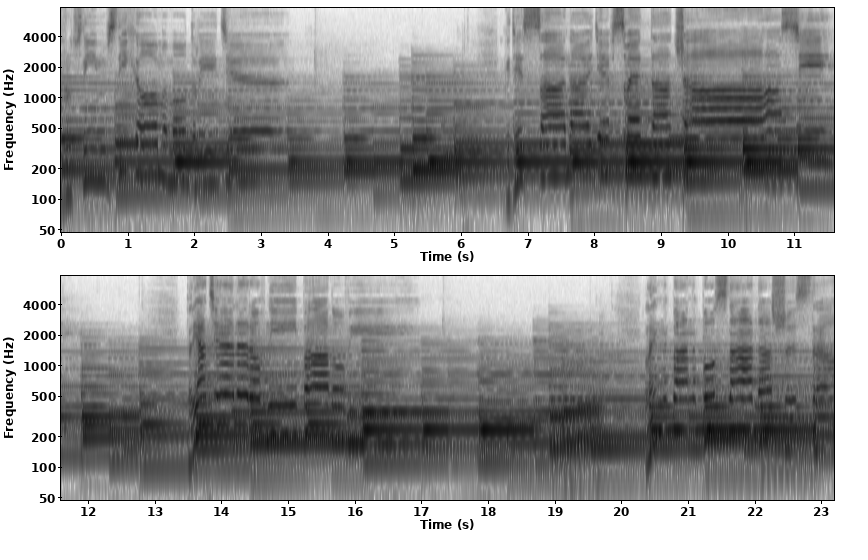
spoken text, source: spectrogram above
S vrúcným vzdychom modlite, kde sa nájde v sveta časti. Priateľ rovný pánovi, len pán pozná naše strany.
